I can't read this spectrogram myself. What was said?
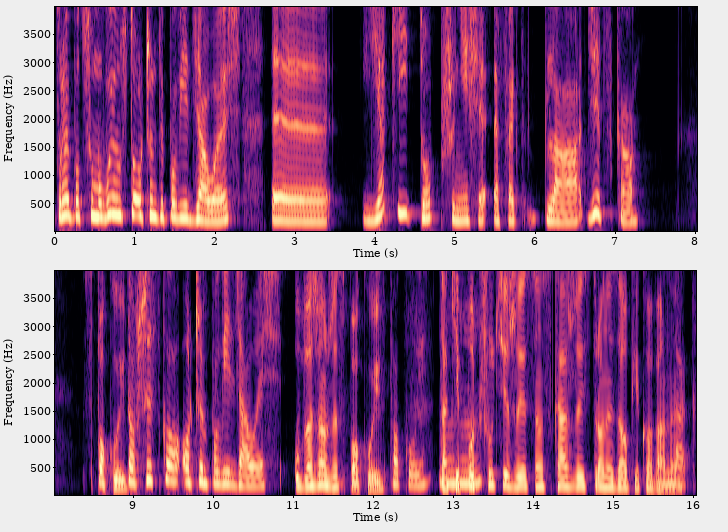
trochę podsumowując to, o czym ty powiedziałeś, e, jaki to przyniesie efekt dla dziecka? Spokój. To wszystko, o czym powiedziałeś. Uważam, że spokój. Spokój. Takie poczucie, że jestem z każdej strony zaopiekowany. Tak,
